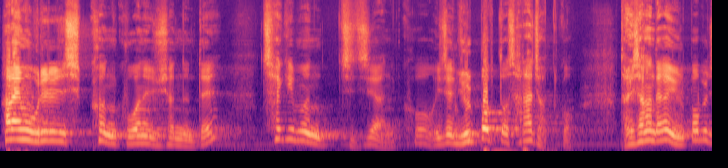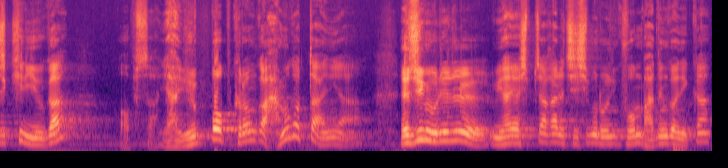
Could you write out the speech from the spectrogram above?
하나님은 우리를 시컨 구원해 주셨는데 책임은 지지 않고 이제 율법도 사라졌고 더 이상은 내가 율법을 지킬 이유가 없어. 야 율법 그런 거 아무것도 아니야. 예수님이 우리를 위하여 십자가를 지심으로 구원받은 거니까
